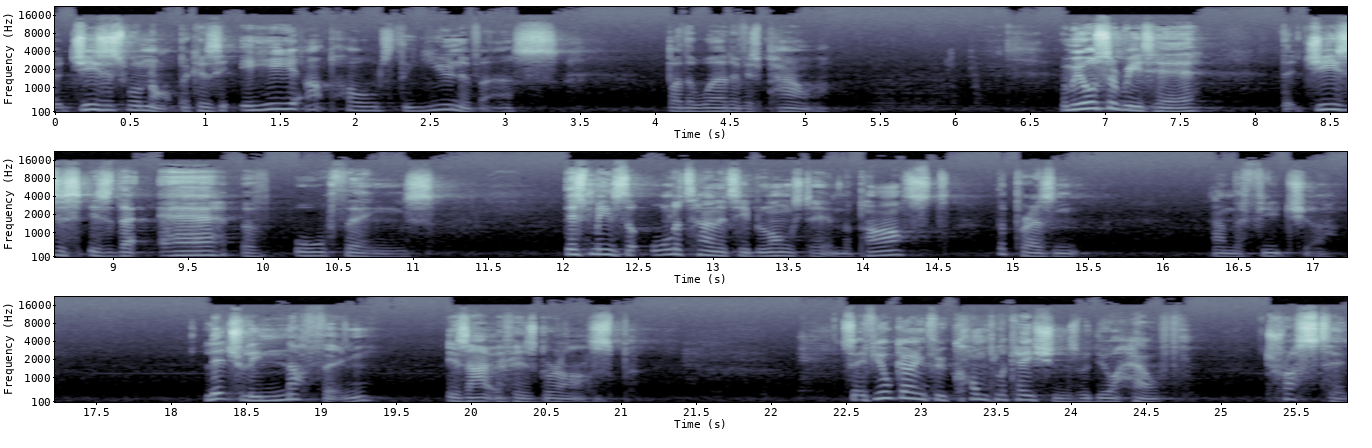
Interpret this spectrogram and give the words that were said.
But Jesus will not because he upholds the universe by the word of his power. And we also read here that Jesus is the heir of all things. This means that all eternity belongs to him the past, the present, and the future. Literally nothing is out of his grasp. So if you're going through complications with your health, trust him.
